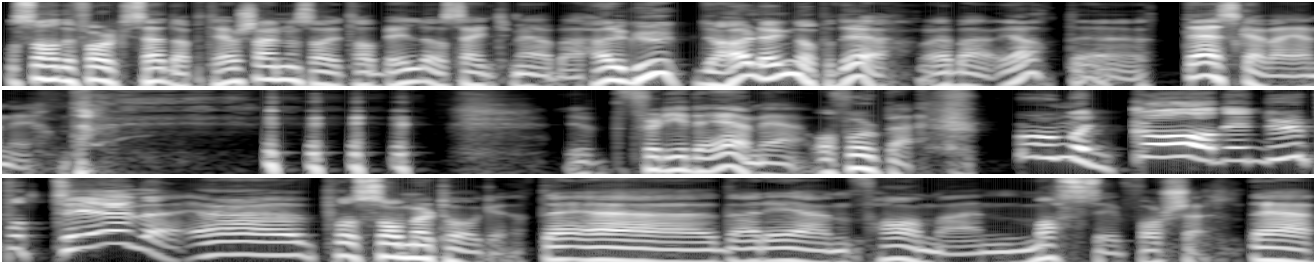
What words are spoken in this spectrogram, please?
Og så hadde folk sett det på TV-skjermen, så hadde de tatt bilde og sendt meg og bare 'Herregud, det her ligner på det.' Og jeg bare 'Ja, det, det skal jeg være enig i'. Fordi det er med, og folk bare 'Oh my god, er du på TV?' Eh, på sommertoget. Det er, der er en faen meg en massiv forskjell. Det er,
